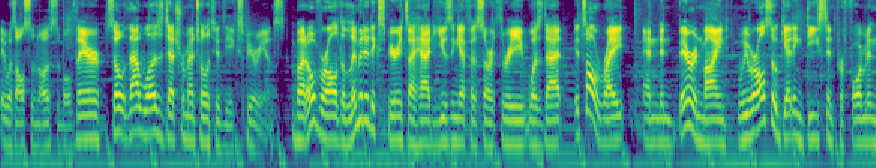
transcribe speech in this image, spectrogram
it was also noticeable there, so that was detrimental to the experience. But overall, the limited experience I had using FSR3 was that it's alright, and then bear in mind, we were also getting decent performance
